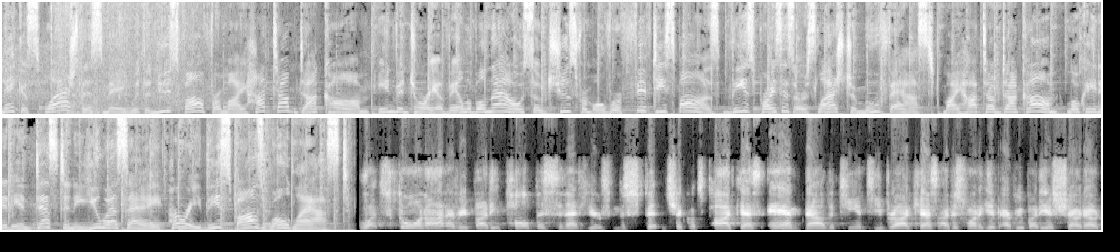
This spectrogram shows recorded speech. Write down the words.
Make a splash this May with a new spa from myhottub.com. Inventory available now, so choose from over 50 spas. These prices are slashed to move fast. myhottub.com, located in Destiny, USA. Hurry, these spas won't last. What's going on, everybody? Paul Bissonnette here from the Spit and Chicklets podcast and now the TNT broadcast. I just want to give everybody a shout out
